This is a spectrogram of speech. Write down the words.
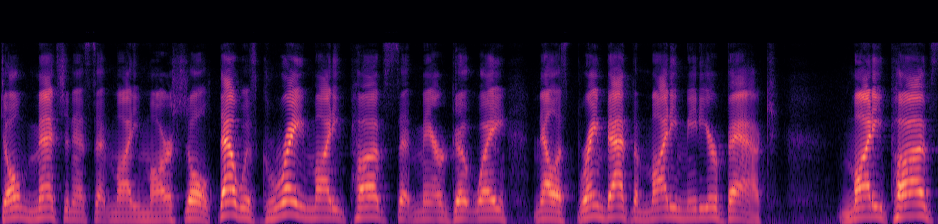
don't mention it, said Mighty Marshall. That was great, Mighty Pup, said Mayor Goodway. Now let's bring back the Mighty Meteor back. Mighty Pups,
